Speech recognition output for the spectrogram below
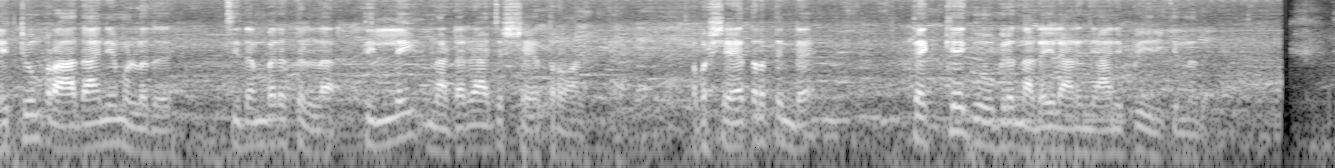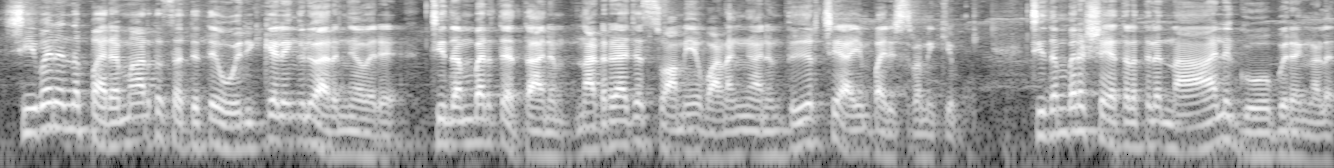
ഏറ്റവും പ്രാധാന്യമുള്ളത് ചിദംബരത്തുള്ള തില്ലൈ നടരാജ ക്ഷേത്രമാണ്. അപ്പോൾ ക്ഷേത്രത്തിന്റെ തെക്കേ ഗോപുര നടയിലാണ് ഞാനിപ്പോൾ ഇരിക്കുന്നത്. ശിവൻ എന്ന പരമാർത്ഥ സത്യത്തെ ഒരിക്കലെങ്കിലും അറിഞ്ഞവർ ചിദംബരത്തെത്താനും നടരാജസ്വാമിയെ വണങ്ങാനും തീർച്ചയായും പരിശ്രമിക്കും. ചിദംബര ക്ഷേത്രത്തിലെ നാല് ഗോപുരങ്ങൾ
